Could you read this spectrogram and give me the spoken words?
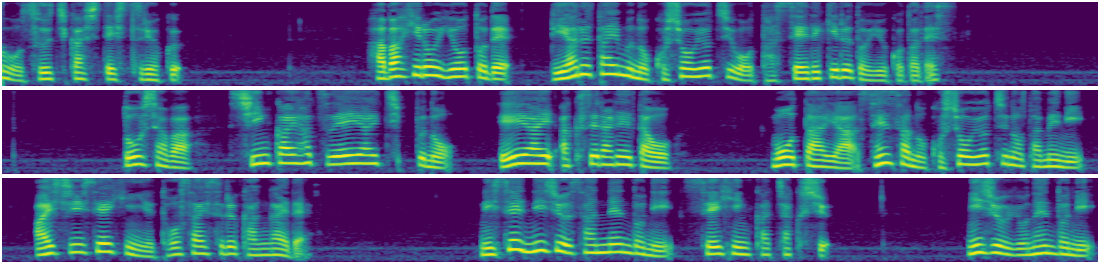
うを数値化して出力。幅広い用途でリアルタイムの故障予知を達成できるということです。同社は新開発 AI チップの AI アクセラレータをモーターやセンサの故障予知のために IC 製品へ搭載する考えで、2023年度に製品化着手、24年度に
